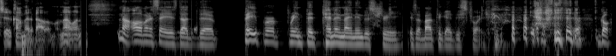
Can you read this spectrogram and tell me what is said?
to comment about on that one. No, all I want to say is that the paper printed 1099 industry is about to get destroyed. yeah. you know, go,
